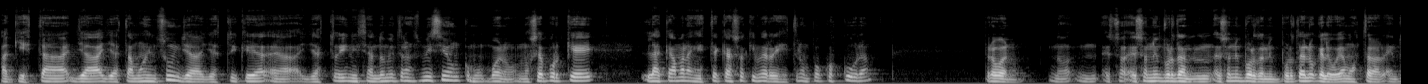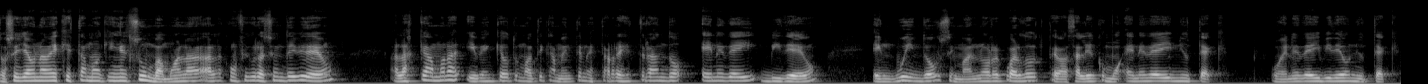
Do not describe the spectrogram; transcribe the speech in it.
Aquí está, ya, ya estamos en Zoom, ya, ya, estoy, eh, ya estoy iniciando mi transmisión. Como, bueno, no sé por qué la cámara en este caso aquí me registra un poco oscura. Pero bueno, no, eso, eso, no importa, eso no importa, lo importa es lo que le voy a mostrar. Entonces ya una vez que estamos aquí en el Zoom, vamos a la, configuración de video, a las cámaras y ven que automáticamente me está registrando NDI video en Windows, si mal no recuerdo, te va a salir como NDI New Tech o NDI Video New Tech.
